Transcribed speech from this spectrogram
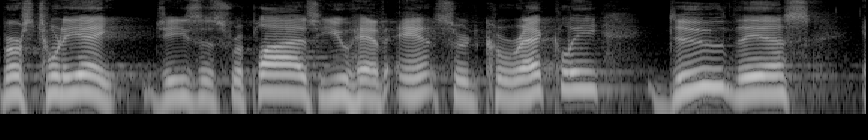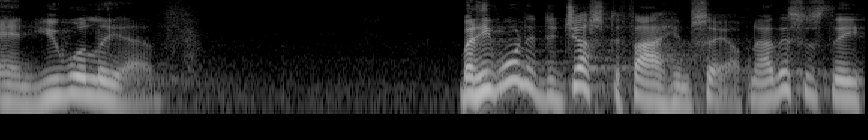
Verse 28, Jesus replies, You have answered correctly. Do this and you will live. But he wanted to justify himself. Now, this is the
